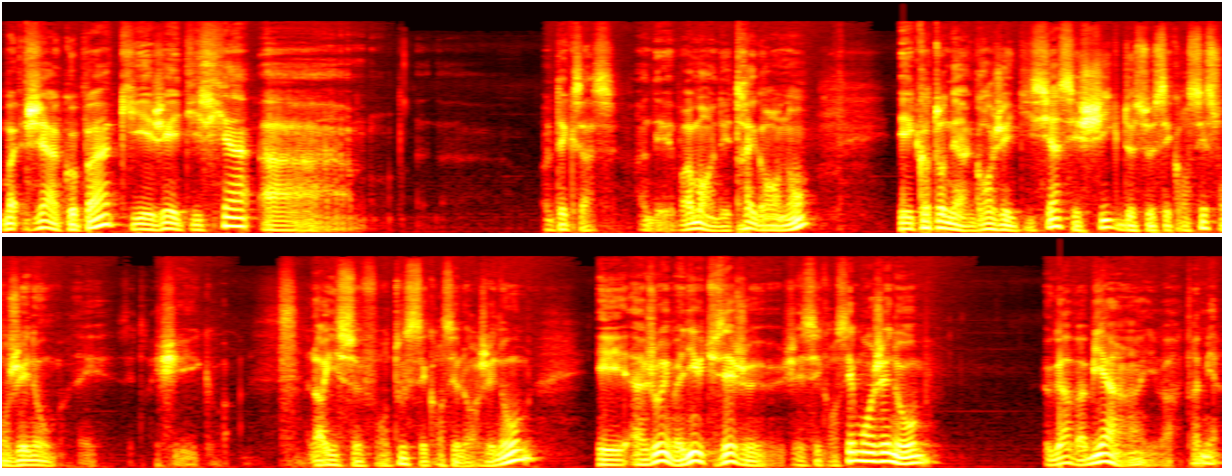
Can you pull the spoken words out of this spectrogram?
Moi, j'ai un copain qui est généticien à, au Texas, vraiment un des très grands noms. Et quand on est un grand généticien, c'est chic de se séquencer son génome. C'est très chic. Alors ils se font tous séquencer leur génome. Et un jour, il m'a dit, tu sais, j'ai séquencé mon génome. Le gars va bien, hein, il va très bien.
